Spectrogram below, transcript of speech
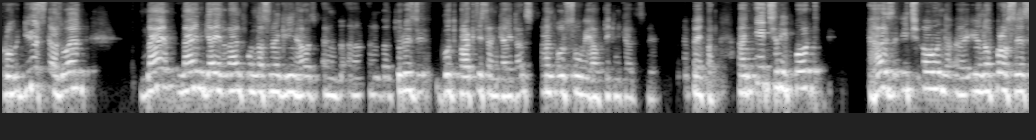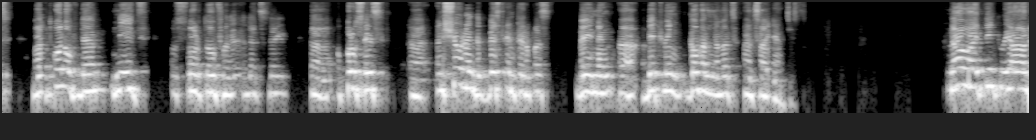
produced as well nine, nine guidelines for national greenhouse and, uh, and tourism good practice and guidance. And also we have technical paper. And each report has its own, uh, you know, process, but all of them need a sort of, uh, let's say, uh, a process uh, ensuring the best interface between, uh, between government and scientists. Now I think we are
